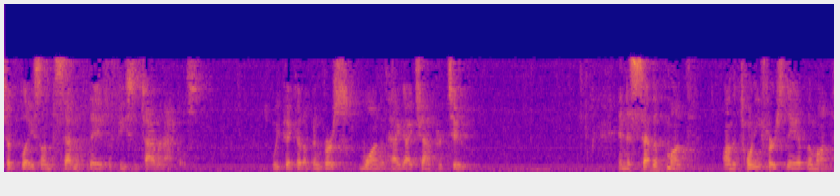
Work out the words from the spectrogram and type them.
took place on the seventh day of the Feast of Tabernacles. We pick it up in verse 1 of Haggai chapter 2. In the seventh month, on the 21st day of the month,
